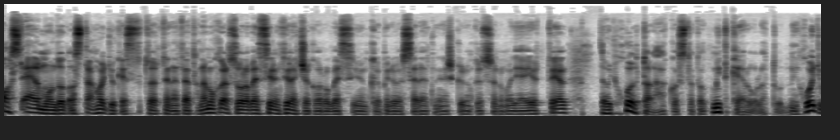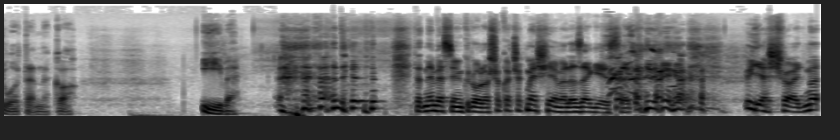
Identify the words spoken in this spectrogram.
Azt elmondod, aztán hagyjuk ezt a történetet. Ha nem akarsz róla beszélni, tényleg csak arról beszéljünk, amiről szeretnél, és külön köszönöm, hogy eljöttél. De hogy hol találkoztatok, mit kell róla tudni? Hogy volt ennek a éve? Tehát nem beszélünk róla sokat, csak meséljem el az egészet. Ügyes vagy. Na.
